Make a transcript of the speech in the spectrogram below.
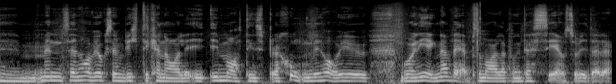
Eh, Men sen har vi också en viktig kanal i, i matinspiration. Vi har ju vår egna webb som arla.se och så vidare.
